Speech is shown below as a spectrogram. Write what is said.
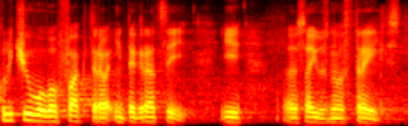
ключевого фактора интеграции и э, союзного строительства.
